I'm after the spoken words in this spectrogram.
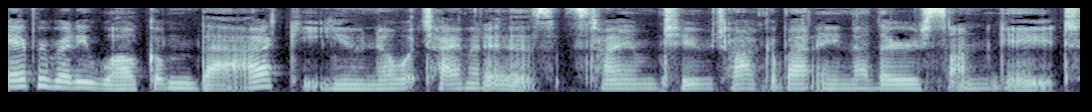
Hey, everybody, welcome back. You know what time it is. It's time to talk about another sun gate.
